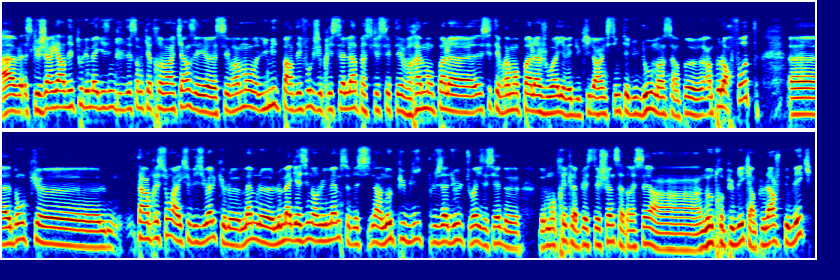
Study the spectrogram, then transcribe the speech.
Ah, parce que j'ai regardé tous les magazines du décembre 95 et c'est vraiment limite par défaut que j'ai pris celle-là parce que c'était vraiment pas la, c'était vraiment pas la joie. Il y avait du Killer Instinct et du Doom. Hein, c'est un peu, un peu leur faute. Euh, donc, euh, t'as l'impression avec ce visuel que le même le, magazine en lui-même se destinait à un autre public plus adulte. Tu vois, ils essayaient de, de montrer que la PlayStation s'adressait à un, autre public, un plus large public.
